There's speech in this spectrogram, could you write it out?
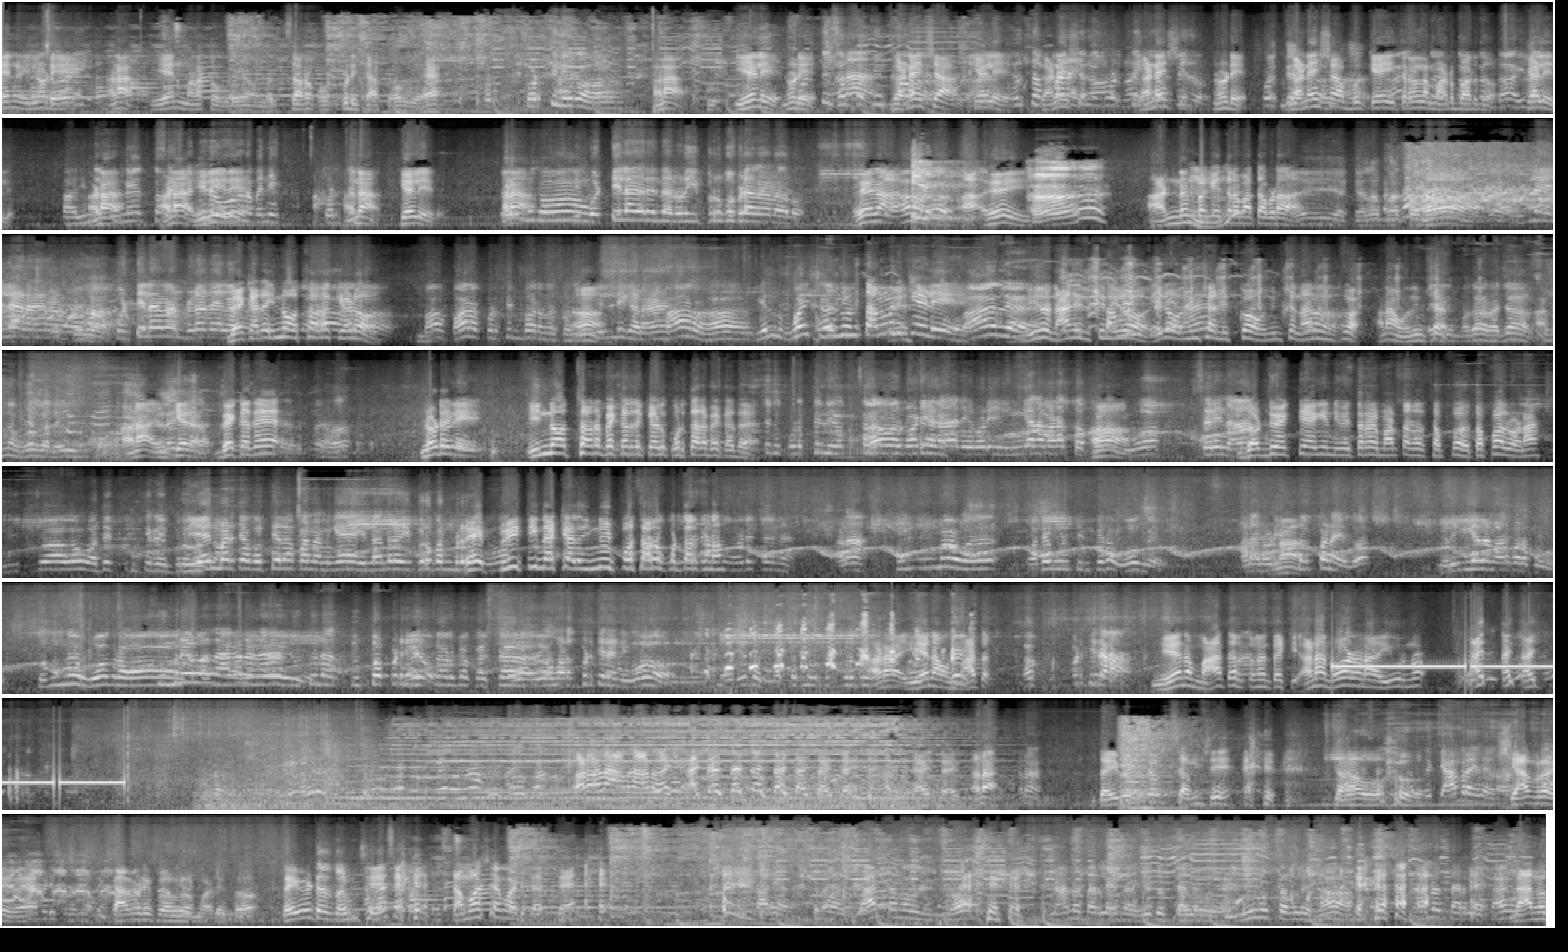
ಏನು ಇಲ್ಲಿ ನೋಡಿ? ಅಣ್ಣ ಏನ್ ಮಾಡಕ್ ಹೋಗ್ಬಿಡಿ? ಒಂದ್ ಹತ್ತು ಸಾವಿರ ಕೊಟ್ಬಿಡಿ ಸಾಕು ಅವ್ರಿಗೆ. ಕೊಡ್ತೀನಿ ಇರೋ. ಅಣ್ಣ ಹೇಳಿ ನೋಡಿ. ಗಣೇಶ ಕೇಳಿ. ಗಣೇಶ ಗಣೇಶ ನೋಡಿ. ಗಣೇಶ ಹಬ್ಬಕ್ಕೆ ಈ ತರ ಎಲ್ಲ ಮಾಡಬಾರ್ದು. ಕೇಳಿ. ಅಣ್ಣ ಅಣ್ಣ ಇರಿ ಇರಿ. ಬನ್ನಿ. ಅಣ್ಣ ಕೇಳಿ ಗೊತ್ತಿಲ್ಲ ಅಂದ್ರೆ ಇಬ್ರಿಗೂ ಬಿಡಲ್ಲ ನಾನು. ಏನ ಆ, ಏಯ್. ಅಣ್ಣನ ಬಗ್ಗೆ ಮಾತಾಡ ಎಲ್ಲ ಮಾತಾಡ ಇಲ್ಲ ಇಲ್ಲ ಅಣ್ಣ, ನಾನು ಕೊಟ್ಟಿಲ್ಲ ನಾನು ಬಿಡೋದೇ ಇಲ್ಲ. ಬೇಕಾದ್ರೆ ಇನ್ನೂ ಹತ್ತು ಸಾವಿರ ಕೇಳು. ಬಾರ ಕೊಡ್ತೀನಿ ಬಾರ ಹಾ. ಎಲ್ಲಿಗಣ ಬಾರ ಎಲ್ಲಿ ಹೋಯ್ತು ನಿಮ್ ತಮ್ಮನ್ ಕೇಳಿ. ಬಾರ್ಲೆ. ನಾನು ಇರ್ತೀನಿ ಇರು. ಇರು ಒಂದ್ ನಿಮಿಷ ನಿತ್ಕೋ ಒಂದ್ ನಿಮಿಷ ನಾನು ನಿತ್ಕೋ. ಅಣ್ಣ ಒಂದ್ ನಿಮಿಷ ಮಗ ರಜಾ ಸುಮ್ಮನೆ ಹೋಗಲ್ಲ. ಅಣ್ಣ ಇಲ್ಲಿ ಕೇಳ. ಬೇಕಾದ್ರೆ ನೋಡಿಲಿ ಇನ್ನೂ ಹತ್ತು ಸಾವಿರ ಬೇಕಾದ್ರೆ ಕೇಳಿ ಕೊಡ್ತಾರ ಬೇಕಾದ್ರೆ ಸರಿನಾ ದೊಡ್ಡ ವ್ಯಕ್ತಿಯಾಗಿ ನೀವು ಈ ತರ ಮಾಡ್ತಾರ ತಪ್ಪ ತಪ್ಪಲ್ವಣ ನಿಜವಾಗ್ಲೂ ಒದೆ ತಿಂತೀರಾ ಇಬ್ರು ಏನ್ ಮಾಡ್ತೀಯ ಗೊತ್ತಿಲ್ಲಪ್ಪ ನಮ್ಗೆ ಇಲ್ಲಾಂದ್ರೆ ಇಬ್ರು ಏ ಬಂದ್ಬಿಡ್ರಿ. ಪ್ರೀತಿನ ಕೇಳಿ ಇನ್ನೂ ಇಪ್ಪತ್ತು ಸಾವಿರ ಕೊಡ್ತಾರ ಕಣ. ಅಣ್ಣ ತುಂಬಾ ಒದೆಗಳು ತಿಂತೀರ ಹೋಗ್ರಿ. ಅಣ್ಣ ನೋಡಿ. ತಪ್ಪಣ ಇದು. ನೋಡಿ ಹಿಂಗೆಲ್ಲ ಮಾಡ್ಬಾರ್ದು. ಸುಮ್ಮನೆ ಹೋಗ್ರ. ಸುಮ್ನೆ ಒಂದ್ ಆಗಲ್ಲ ಅಣ್ಣ ದುಡ್ಡು ನಾ- ದುಡ್ಡು ಕೊಟ್ಬಿಡ್ರಿ ನೀವು. ಇರ್ಬೇಕಷ್ಟ. ಹೊಡೆದ್ಬಿಡ್ತೀರಾ ನೀವು? ಅಣ್ಣ ಏನ ಅವ್ನು ಏನ ಮಾತಾಡ್ತಾನೆ ಅಂತ ಅಣ್ಣ ನೋಡೋಣ ಇವ್ರು ಆಯ್ತು ಆಯ್ತು ಆಯ್ತು ಅಣ್ಣ ದಯವಿಟ್ಟು ಕ್ಷಮಿಸಿ ನಾವು ಕ್ಯಾಮ್ರಾ ಇದೆ ಕಾಮಿಡಿ ಪ್ರೋಗ್ರಾಮ್ ಮಾಡಿದ್ದು ದಯವಿಟ್ಟು ಕ್ಷಮಿಸಿ ತಮಾಷೆ ಮಾಡಿದ್ದೆ ಅಷ್ಟೇ ನಾನು ತರಲೆ ನೀವು ನಾನು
